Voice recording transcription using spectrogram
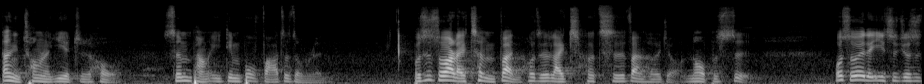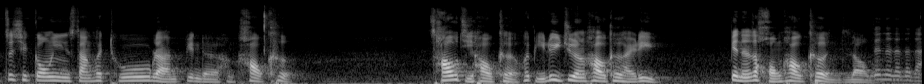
当你创了业之后，身旁一定不乏这种人。不是说要来蹭饭，或者是来喝吃饭喝酒，no，不是。我所谓的意思就是，这些供应商会突然变得很好客，超级好客，会比绿巨人好客还绿，变成是红好客，你知道吗？等等等等等，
